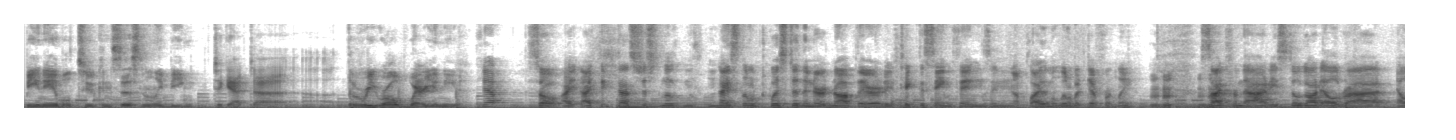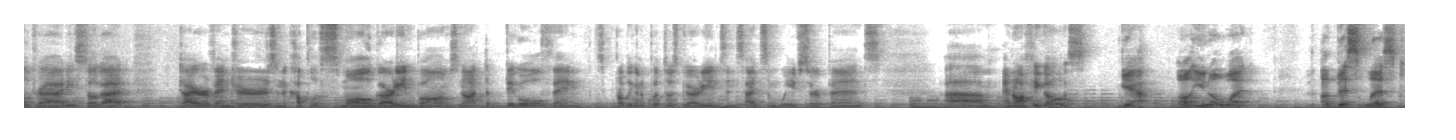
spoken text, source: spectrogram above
being able to consistently be to get uh, uh, the reroll where you need it. Yep. So I, I think that's just a little, nice little twist of the nerd knob there to take the same things and apply them a little bit differently. Mm-hmm, Aside from that, he's still got Eldrad, Eldrad. He's still got Dire Avengers and a couple of small Guardian bombs, not the big old thing. He's probably going to put those Guardians inside some Wave Serpents, um, and off he goes. Yeah. Well, you know what? Uh, this list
